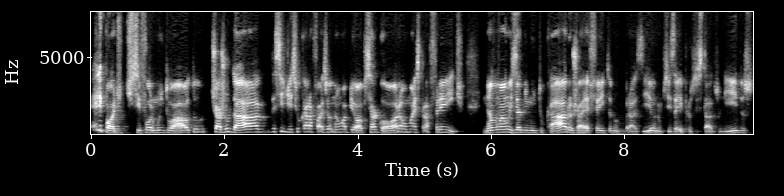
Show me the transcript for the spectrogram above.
ele pode, se for muito alto, te ajudar a decidir se o cara faz ou não a biópsia agora ou mais para frente. Não é um exame muito caro, já é feito no Brasil, não precisa ir para os Estados Unidos,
